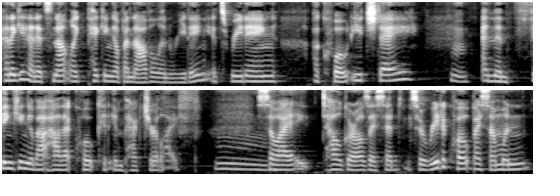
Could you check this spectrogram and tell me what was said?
and again, it's not like picking up a novel and reading. It's reading a quote each day, and then thinking about how that quote could impact your life. So I tell girls, I said, so read a quote by someone.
